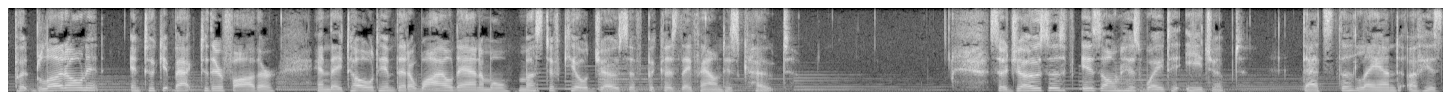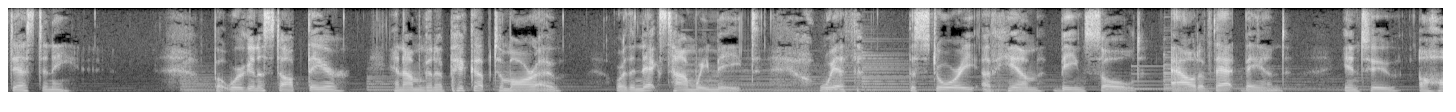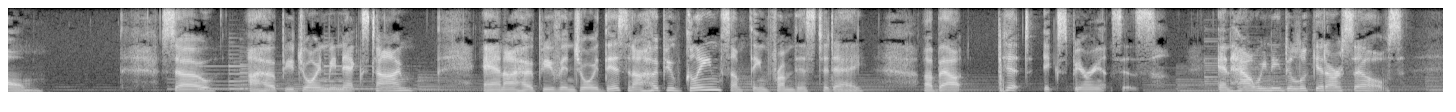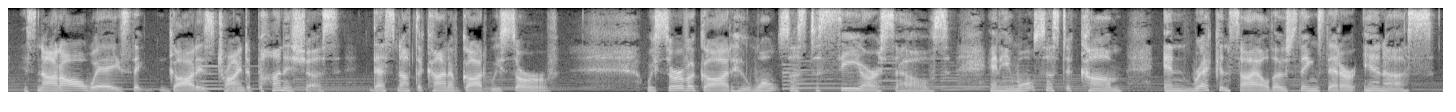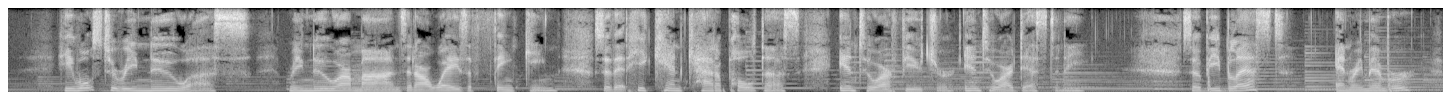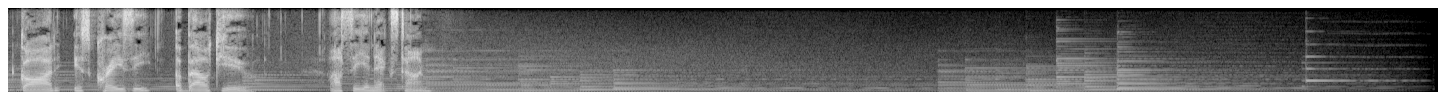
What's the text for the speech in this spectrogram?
put blood on it, and took it back to their father. And they told him that a wild animal must have killed Joseph because they found his coat. So Joseph is on his way to Egypt. That's the land of his destiny. But we're going to stop there, and I'm going to pick up tomorrow or the next time we meet with the story of him being sold out of that band into a home. So I hope you join me next time. And I hope you've enjoyed this. And I hope you've gleaned something from this today about pit experiences and how we need to look at ourselves. It's not always that God is trying to punish us. That's not the kind of God we serve. We serve a God who wants us to see ourselves and He wants us to come and reconcile those things that are in us. He wants to renew us, renew our minds and our ways of thinking so that He can catapult us into our future, into our destiny. So be blessed and remember, God is crazy about you. I'll see you next time.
